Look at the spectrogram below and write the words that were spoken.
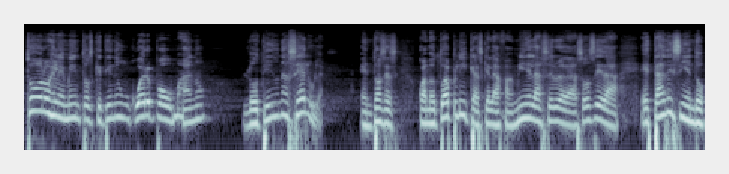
todos los elementos que tiene un cuerpo humano lo tiene una célula. Entonces, cuando tú aplicas que la familia es la célula de la sociedad, estás diciendo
